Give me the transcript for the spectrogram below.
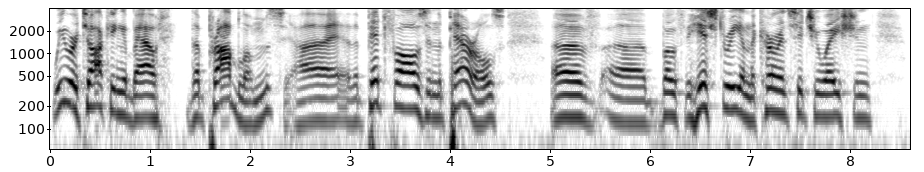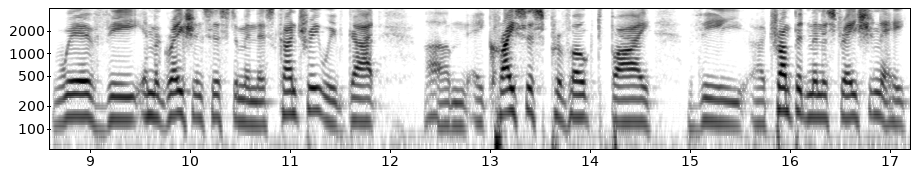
we were talking about the problems, uh, the pitfalls, and the perils of uh, both the history and the current situation with the immigration system in this country. We've got um, a crisis provoked by the uh, Trump administration, a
